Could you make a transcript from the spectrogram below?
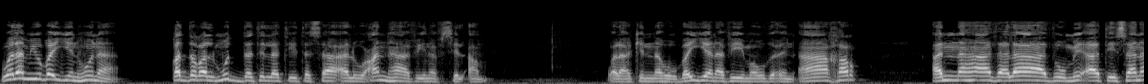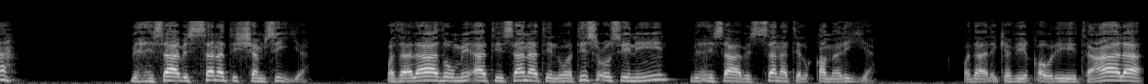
ولم يبين هنا قدر المدة التي تساءلوا عنها في نفس الأمر ولكنه بين في موضع آخر أنها ثلاثمائة سنة بحساب السنة الشمسية. وثلاثمائة سنة وتسع سنين بحساب السنة القمرية. وذلك في قوله تعالى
